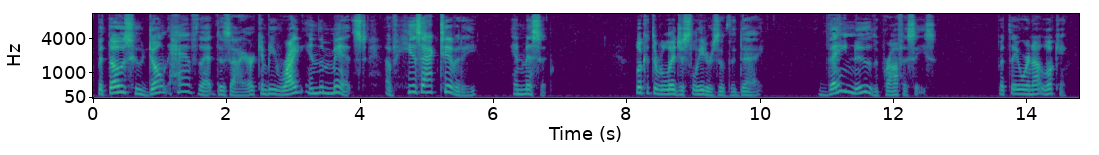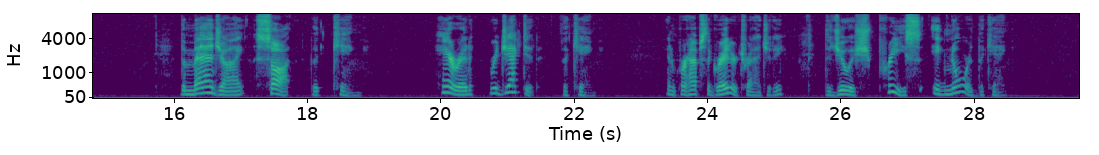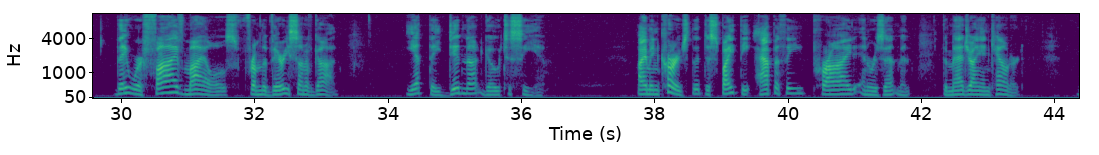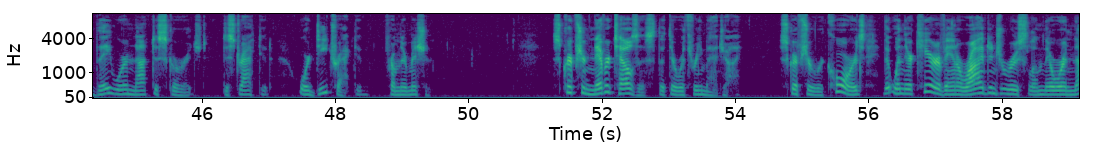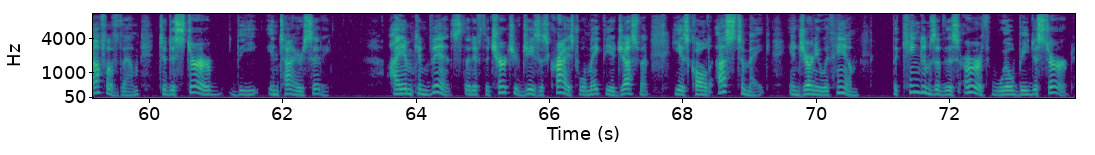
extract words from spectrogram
But those who don't have that desire can be right in the midst of his activity and miss it. Look at the religious leaders of the day. They knew the prophecies, but they were not looking. The Magi sought the king. Herod rejected the king. And perhaps the greater tragedy, the Jewish priests ignored the king. They were five miles from the very Son of God, yet they did not go to see him. I am encouraged that despite the apathy, pride, and resentment the Magi encountered, they were not discouraged, distracted, or detracted from their mission. Scripture never tells us that there were three Magi. Scripture records that when their caravan arrived in Jerusalem, there were enough of them to disturb the entire city. I am convinced that if the Church of Jesus Christ will make the adjustment He has called us to make and journey with Him, the kingdoms of this earth will be disturbed,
